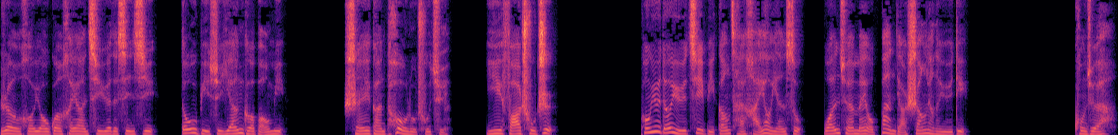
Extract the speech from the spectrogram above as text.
任何有关黑暗契约的信息，都必须严格保密。谁敢透露出去，依法处置。孔玉德语气比刚才还要严肃。完全没有半点商量的余地。孔爵，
